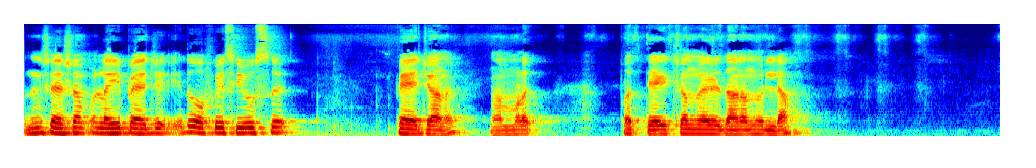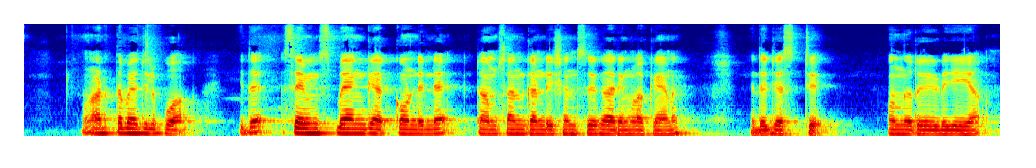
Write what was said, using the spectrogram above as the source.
അതിനുശേഷം ഉള്ള ഈ പേജ് ഇത് ഓഫീസ് യൂസ് പേജാണ് നമ്മൾ പ്രത്യേകിച്ചൊന്നും എഴുതാനൊന്നുമില്ല. അടുത്ത പേജിൽ പോവാം. ഇത് സേവിങ്സ് ബാങ്ക് അക്കൗണ്ടിന്റെ ടേംസ് ആൻഡ് കണ്ടീഷൻസ് കാര്യങ്ങളൊക്കെയാണ്. ഇത് ജസ്റ്റ് ഒന്ന് റീഡ് ചെയ്യാം.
